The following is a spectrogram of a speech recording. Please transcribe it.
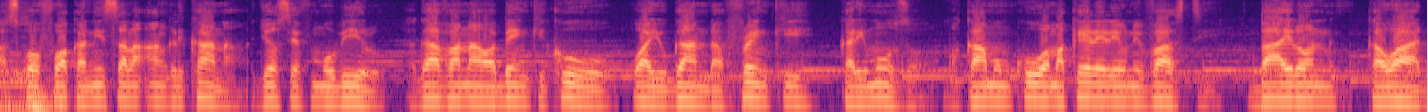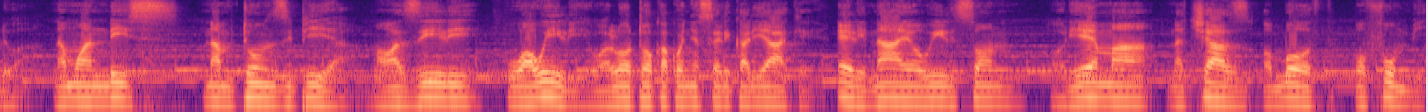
askofu wa kanisa la Anglikana Joseph Mubiru, gavana wa benki kuu wa Uganda Frenki Karimuzo, makamu mkuu wa Makerere University Byron Kawadwa na mwandisi na mtunzi pia, mawaziri wawili waliotoka kwenye serikali yake Elinayo Wilson Oryema na Charles Oboth Ofumbi.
